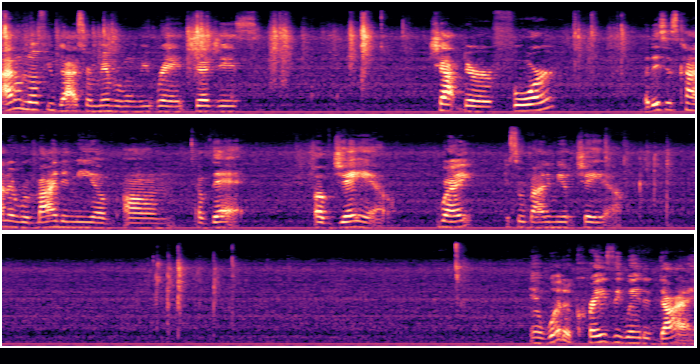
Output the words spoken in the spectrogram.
I don't know if you guys remember when we read Judges chapter 4, but this is kind of reminding me of um of that, of Jael, right? It's reminding me of Jael. And what a crazy way to die.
